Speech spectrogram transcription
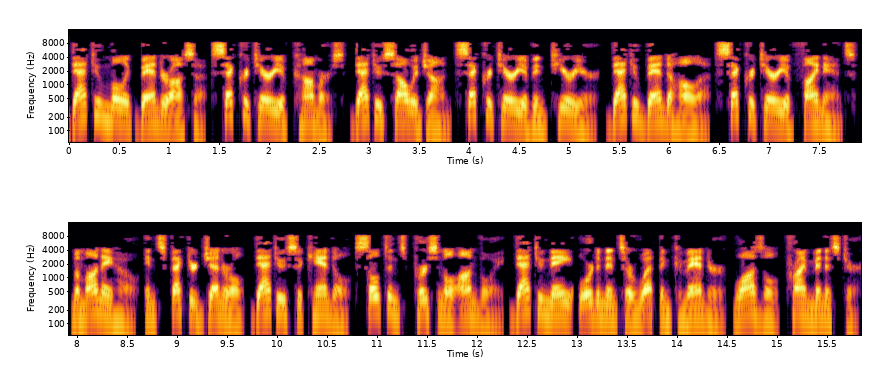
Datu Mulak Bandarasa Secretary of Commerce, Datu Sawajan Secretary of Interior, Datu Bandahala Secretary of Finance, Mamaneho, Inspector General, Datu Sakandal, Sultan's personal envoy, Datu Nay, Ordnance or Weapon Commander, Wazal, Prime Minister.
